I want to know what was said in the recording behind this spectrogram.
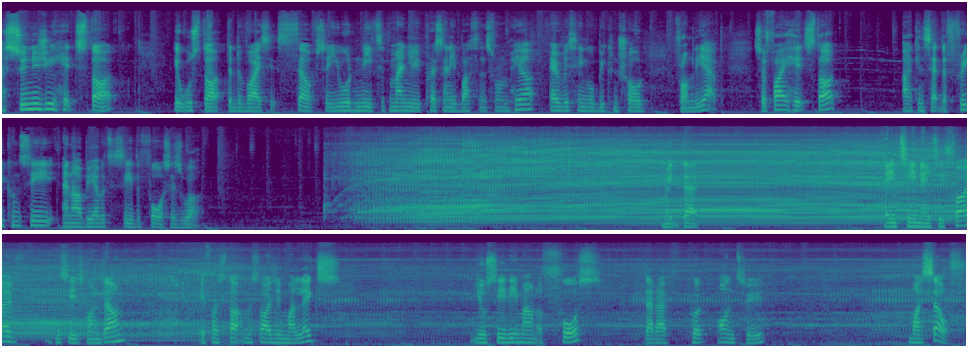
As soon as you hit start, it will start the device itself. So you wouldn't need to manually press any buttons from here. Everything will be controlled from the app. So if I hit start, I can set the frequency and I'll be able to see the force as well. Make that 1885. You can see it's gone down. If I start massaging my legs, you'll see the amount of force that I've put onto myself.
